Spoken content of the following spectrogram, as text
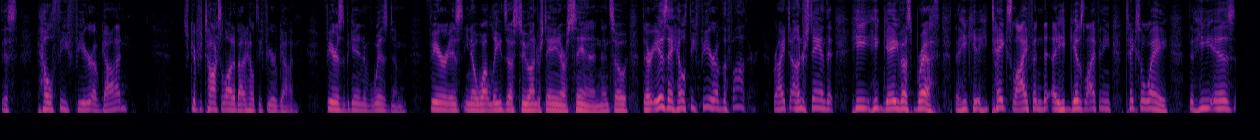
this healthy fear of God, scripture talks a lot about a healthy fear of God. Fear is the beginning of wisdom. Fear is, you know, what leads us to understanding our sin. And so there is a healthy fear of the Father right? To understand that He He gave us breath, that He He takes life and uh, He gives life and He takes away, that He is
